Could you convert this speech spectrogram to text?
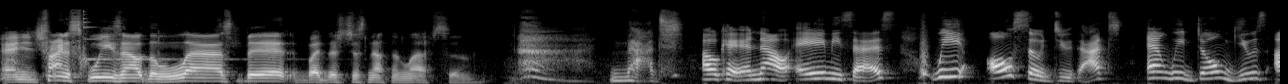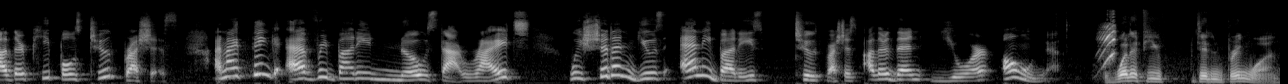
and you're trying to squeeze out the last bit, but there's just nothing left, so. Matt. Okay, and now Amy says, we also do that and we don't use other people's toothbrushes. And I think everybody knows that, right? We shouldn't use anybody's toothbrushes other than your own. What if you didn't bring one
